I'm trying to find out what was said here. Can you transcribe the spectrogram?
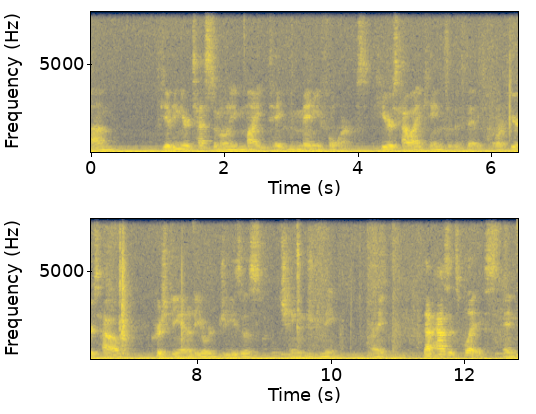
Um, giving your testimony might take many forms. Here's how I came to the faith, or here's how Christianity or Jesus changed me, right? That has its place, and,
